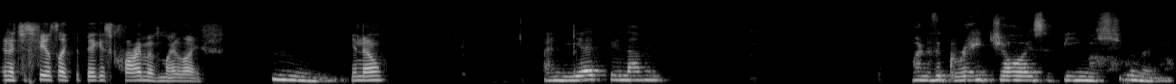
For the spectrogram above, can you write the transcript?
And it just feels like the biggest crime of my life. Mm. You know? And yet, beloved, one of the great joys of being human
